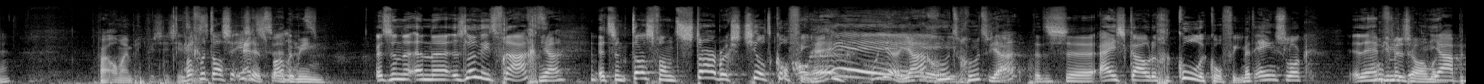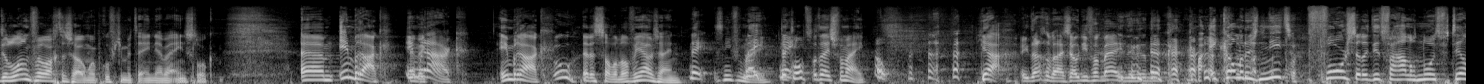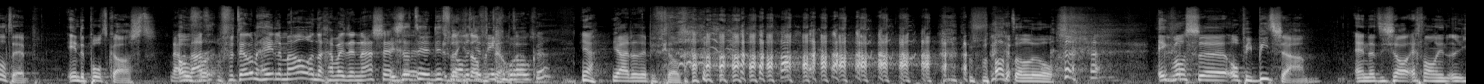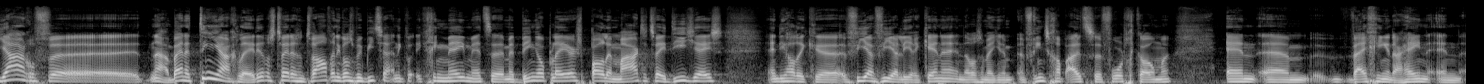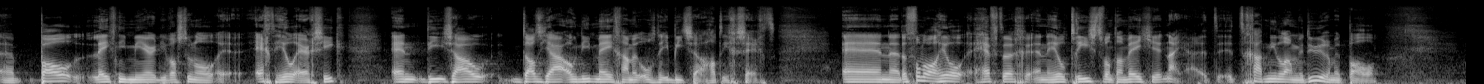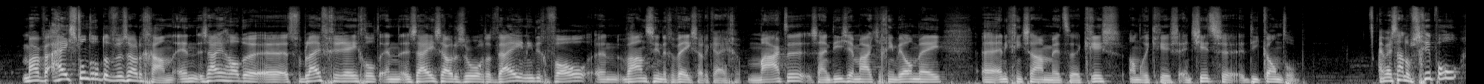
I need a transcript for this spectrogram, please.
Waar al mijn briefjes in zitten. Wat voor tassen is het, spannend. Domien? Het is, een, een, eh, het is leuk dat je het vraagt. Ja. Het is een tas van Starbucks Chilled Coffee. Oh, Hé, Hey. goeie. Ja, goed, goed. Ja. Dat is eh, ijskoude, gekoelde koffie. Met één slok. Eh, dan heb je de zomer? Ja, de lang verwachte zomer proef je meteen ja, bij één slok. Ehm, inbraak. Inbraak. Inbraak. Oeh. Ja, dat zal er wel van jou zijn. Nee, dat is niet voor Nee, mij. dat klopt, want hij is van mij. Oh. Ja, Ik dacht, hij zou die van mij. maar ik kan me dus niet voorstellen dat ik dit verhaal nog nooit verteld heb. In de podcast. Nou, Over... laat- vertel hem helemaal en dan gaan wij daarna zeggen... Is dat eh, dit verhaal je dat het je hebt ingebroken? Ja, Ja, dat heb je verteld. wat een lul. ik was eh, op Ibiza. En dat is al echt al een jaar of... eh, nou, bijna tien jaar geleden. Dat was 2012. En ik was op Ibiza. En ik, ik ging mee met, eh, met bingo players. Paul en Maarten, twee DJ's. En die had ik eh, via via leren kennen. En daar was een beetje een, vriendschap uit voortgekomen. En ehm, wij gingen daarheen. En Paul leeft niet meer. Die was toen al echt heel erg ziek. En die zou dat jaar ook niet meegaan met ons naar Ibiza, had hij gezegd. En dat vonden we al heel heftig en heel triest. Want dan weet je, nou ja, het, het gaat niet lang meer duren met Paul. Maar we- hij stond erop dat we zouden gaan. En zij hadden eh, het verblijf geregeld. En zij zouden zorgen dat wij in ieder geval een waanzinnige week zouden krijgen. Maarten, zijn DJ-maatje, ging wel mee. Eh, en ik ging samen met eh, Chris, andere Chris en Chitse die kant op. En wij staan op Schiphol.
